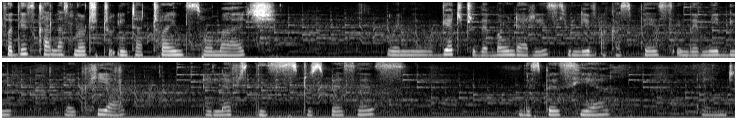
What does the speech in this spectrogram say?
for these colors not to intertwine so much when you get to the boundaries you leave a space in the middle like here. I left these two spaces the space here and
